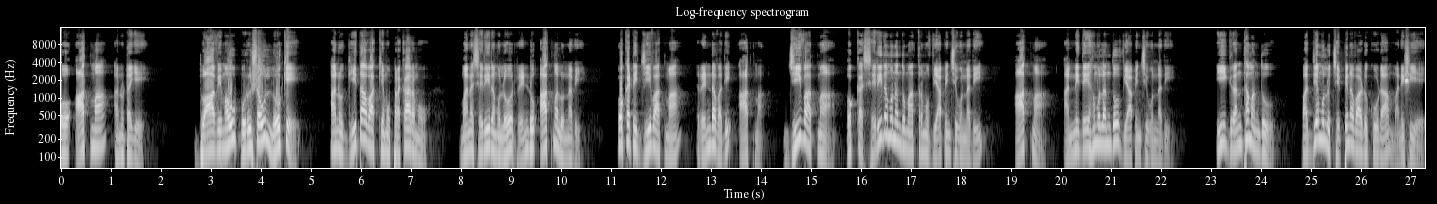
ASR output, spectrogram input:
ఓ ఆత్మ అనుటయే. ద్వావిమౌ పురుషౌ లోకే అను గీతావాక్యము ప్రకారము మన శరీరములో రెండు ఆత్మలున్నవి. ఒకటి జీవాత్మ రెండవది ఆత్మ. జీవాత్మ ఒక్క శరీరమునందు మాత్రము వ్యాపించి ఉన్నది ఆత్మ అన్ని దేహములందు వ్యాపించి ఉన్నది. ఈ గ్రంథమందు పద్యములు చెప్పినవాడు కూడా మనిషియే.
